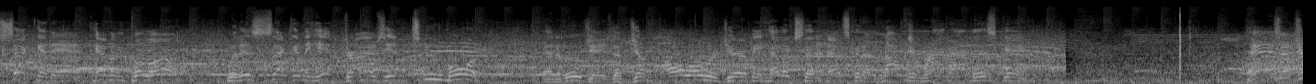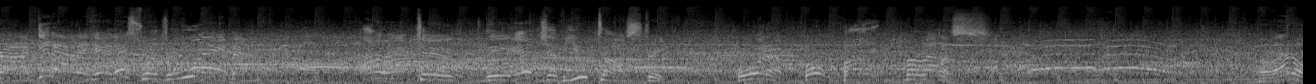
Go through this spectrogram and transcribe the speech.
second, and Kevin Pillar, with his second hit, drives in two more. And the Blue Jays have jumped all over Jeremy Hellickson, and that's going to knock him right out of this game. There's a drive. Get out of here. This one's way back. Out onto the edge of Eutaw Street. What a bolt by Morales. Well, that'll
